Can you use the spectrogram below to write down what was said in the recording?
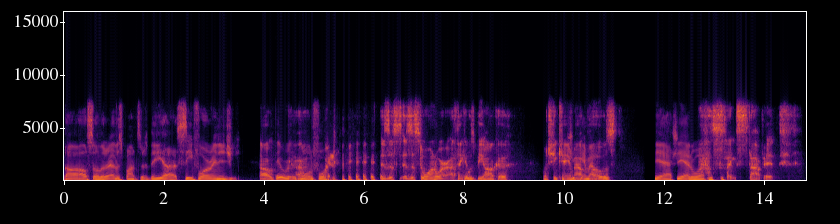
Uh, also, the other sponsor, the uh, C4 Energy, Oh, they were really God. going for it. is this is this the one where I think it was Bianca when she came She out came out- posed? yeah, she had one. I was like, stop it.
